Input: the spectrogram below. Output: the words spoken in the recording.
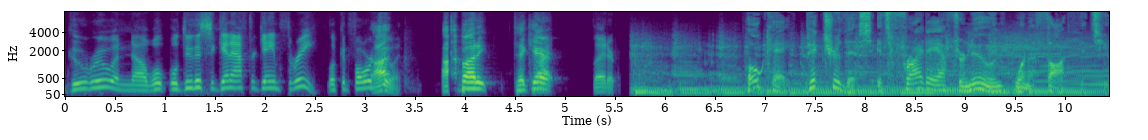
guru and uh, we'll we'll do this again after game three looking forward All to right. it All right, buddy. Take care. All right. later Okay, picture this. It's Friday afternoon when a thought hits you.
